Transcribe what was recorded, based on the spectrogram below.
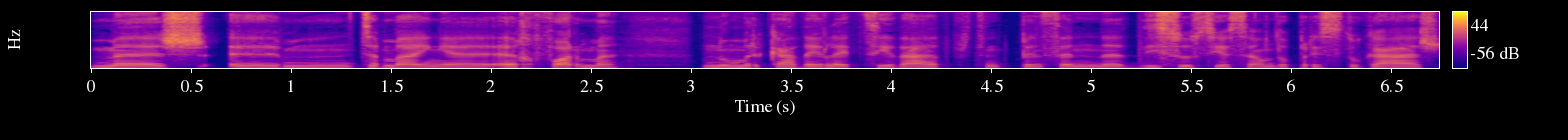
mas um, também a, a, reforma no mercado da eletricidade, portanto, pensando na dissociação do preço do gás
